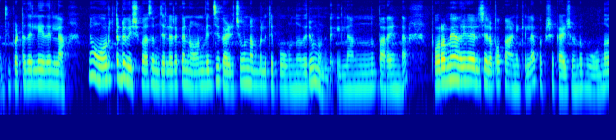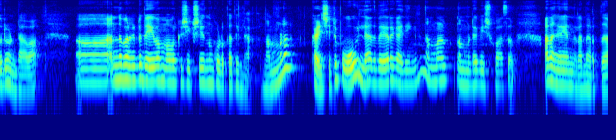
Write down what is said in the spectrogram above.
അതിൽപ്പെട്ടതല്ലേ ഇതെല്ലാം? പിന്നെ ഓരോരുത്തരുടെ വിശ്വാസം ചിലരൊക്കെ നോൺ വെജ് കഴിച്ചുകൊണ്ട് അമ്പലത്തിൽ പോകുന്നവരും ഉണ്ട്. ഇല്ലയെന്നൊന്നും പറയണ്ട. പുറമേ അവർ കയ്യിൽ ചിലപ്പോൾ കാണിക്കില്ല പക്ഷെ കഴിച്ചുകൊണ്ട് പോകുന്നവരും ഉണ്ടാവാം. എന്ന് പറഞ്ഞിട്ട് ദൈവം അവർക്ക് ശിക്ഷയൊന്നും കൊടുക്കത്തില്ല. നമ്മൾ കഴിച്ചിട്ട് പോവില്ല. അത് വേറെ കാര്യമെങ്കിലും നമ്മൾ നമ്മുടെ വിശ്വാസം അതങ്ങനെ നിലനിർത്തുക.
